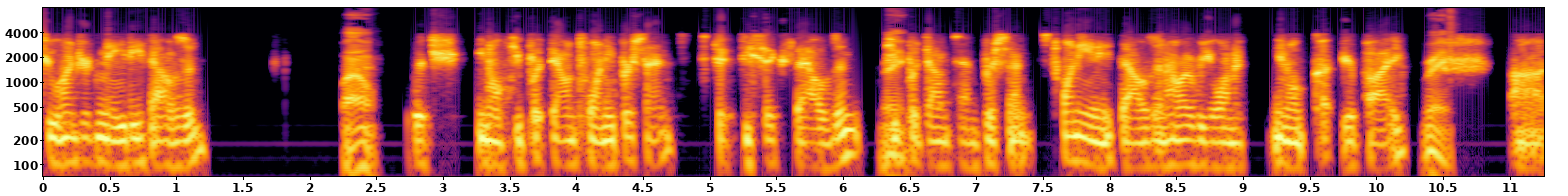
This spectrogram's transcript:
two hundred and eighty thousand. Wow. which you know if you put down 20% it's 56000 if you put down 10% it's 28000 however you want to you know cut your pie Right. uh,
